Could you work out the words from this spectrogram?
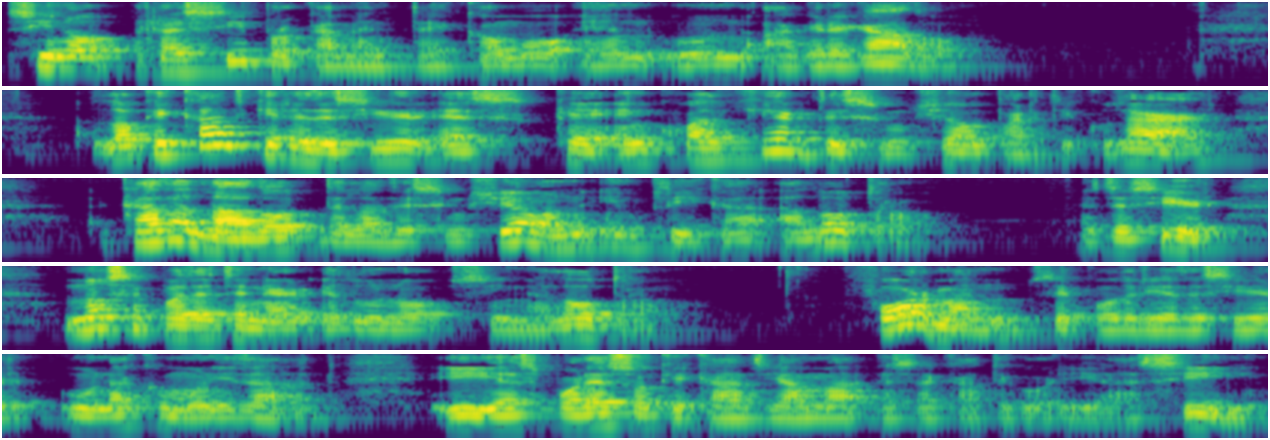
sino recíprocamente como en un agregado. Lo que Kant quiere decir es que en cualquier disjunción particular, cada lado de la disjunción implica al otro. Es decir, no se puede tener el uno sin el otro. Forman, se podría decir, una comunidad, y es por eso que Kant llama esa categoría así.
